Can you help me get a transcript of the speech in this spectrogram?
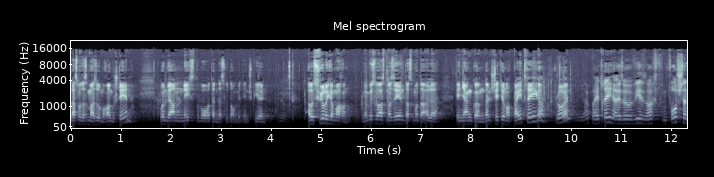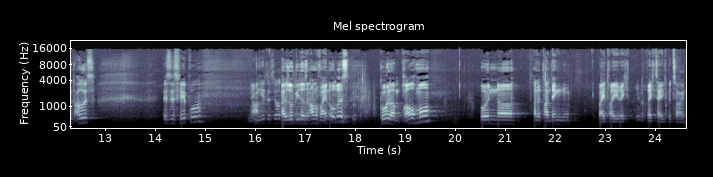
lassen wir das mal so im Raum stehen und werden nächste Woche dann das wieder mit den Spielen ausführlicher machen. Wir müssen erst mal sehen, dass wir da alle in Gang kommen. Dann steht hier noch Beiträge, Florian. Ja, Beiträge, also wie gesagt, vom Vorstand aus, es ist Februar. Ja. Also wie das in anderen Vereinen auch ist. Kohle brauchen wir und äh, alle dran denken, Beiträge recht, rechtzeitig bezahlen.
